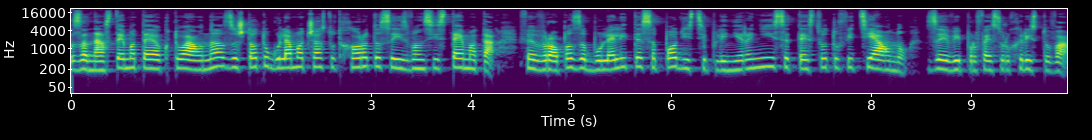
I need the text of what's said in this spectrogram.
За нас темата е актуална, защото голяма част от хората са извън системата. В Европа заболелите са по-дисциплинирани и се тестват официално, заяви професор Христова.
